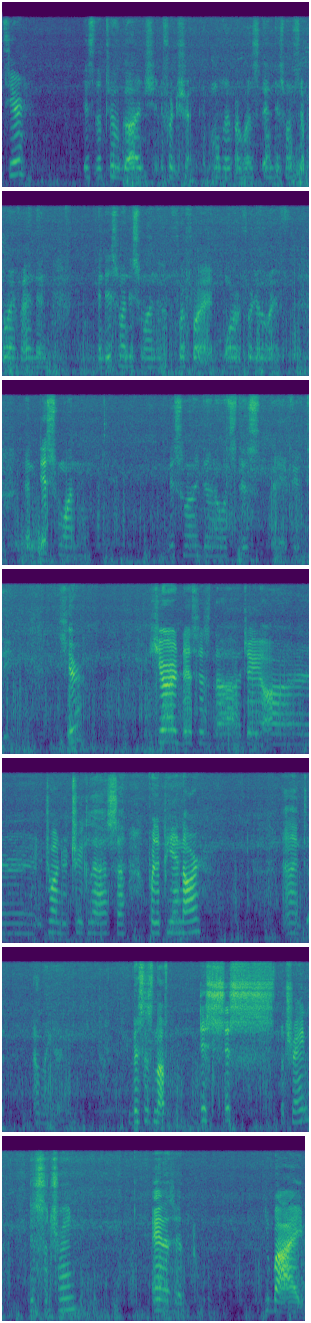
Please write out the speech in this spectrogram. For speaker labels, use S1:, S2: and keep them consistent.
S1: It's here. This is the 12 gauge for the tra- multi-purpose, and this one's the Wi-Fi, and then and this one, this one for for or for the Wi-Fi, and this one, this one I don't know what's this A50. Here, here this is the JR 203 class uh, for the PNR, and oh my god, this is not. This is the train. This is the train, and that's it. Goodbye.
